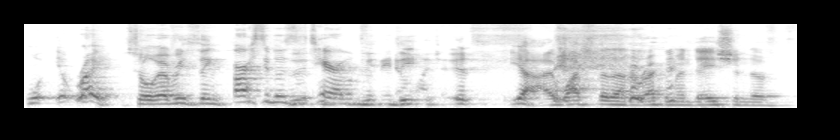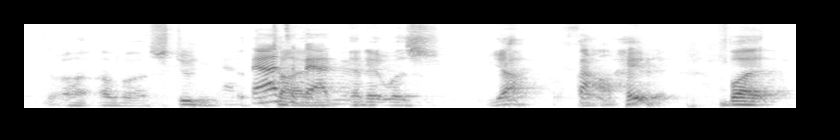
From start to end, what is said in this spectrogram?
Well, yeah, right. So everything. Varsity Blues is a terrible movie. the- watch it. it- yeah, I watched it on a recommendation of uh, of a student. Yeah, at the that's a time, bad movie. and it was yeah, I Foul. hated it. But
